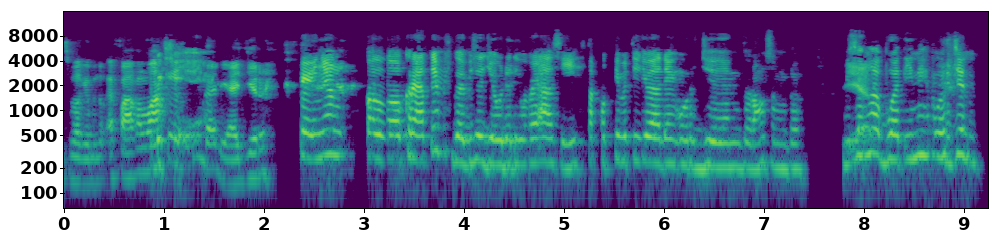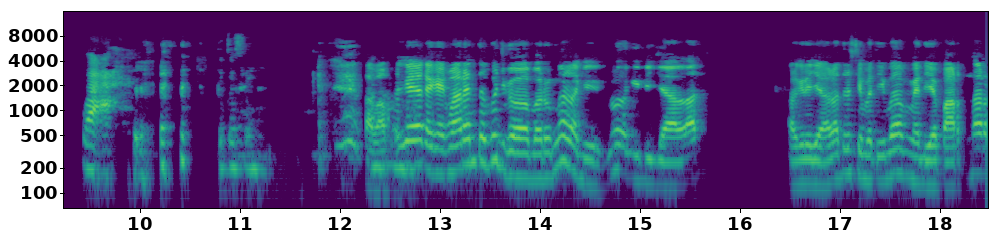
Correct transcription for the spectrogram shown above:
sebagai bentuk evaluasi kayak- diajir Kayaknya kalau kreatif gak bisa jauh dari WA sih. Takut tiba-tiba ada yang urgent tuh langsung tuh. Bisa Iya. nggak buat ini urgent? Wah, itu sih. Gak apa-apa kayak kayak kemarin tuh gue juga baru nggak lagi gue lagi di jalan lagi di jalan terus tiba-tiba media partner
